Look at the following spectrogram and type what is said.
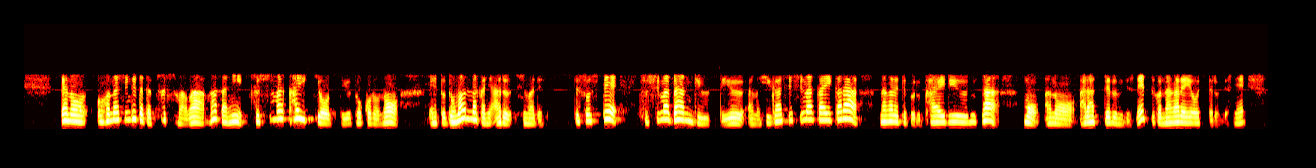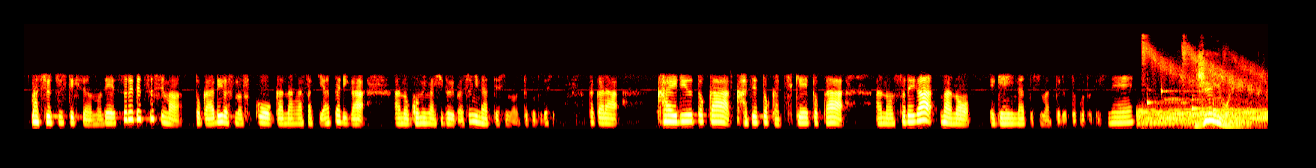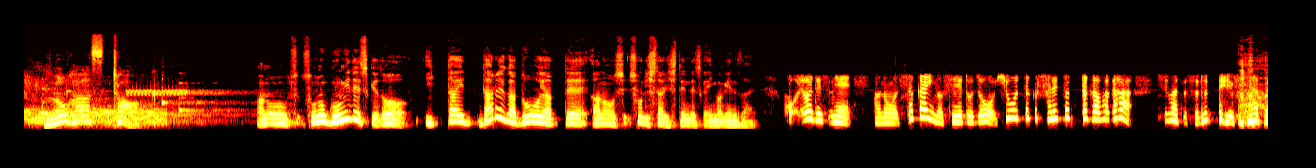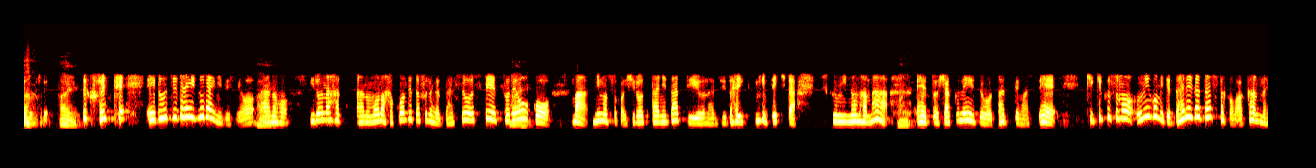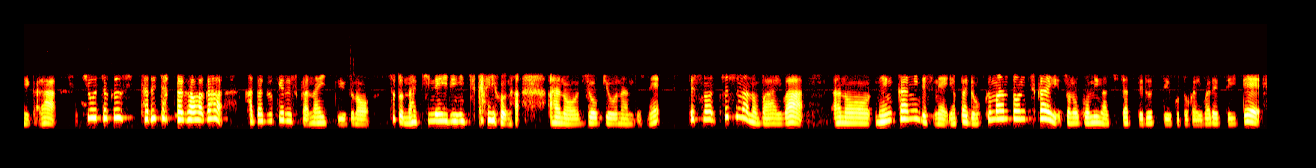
であのお話に出てた対馬は、まさに対馬海峡っていうところの、えっと、ど真ん中にある島です。でそして対馬暖流っていうあの東シナ海から流れてくる海流がもうあの洗ってるんですね、っていうか流れ落ちてるんですね、まあ、集中してきちゃうので、それで対馬とか、あるいはその福岡、長崎あたりがあのゴミがひどい場所になってしまうということです。だから海流とか風とか地形とか、あのそれが、まあ、の原因になってしまってるということですね。あのそのゴミですけど一体誰がどうやってあの処理したりしてんですか今現在？これはですねあの社会の制度上漂着されちゃった側が始末するっていうふうになってるんです、はい、でこれって江戸時代ぐらいにですよ、はい、あのいろんなはあのものを運んでた船が座礁して、それをこう、はい、まあ、荷物とか拾ってあげたっていうような時代にできた仕組みのまま、はい、えー、と100年以上経ってまして、結局、その海ごみって誰が出したか分かんないから、漂着されちゃった側が片付けるしかないっていう、そのちょっと泣き寝入りに近いような あの状況なんですね。でその対馬の場合はあの年間にですねやっぱり6万トン近いそのゴミが来ちゃってるっていうことが言われていて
